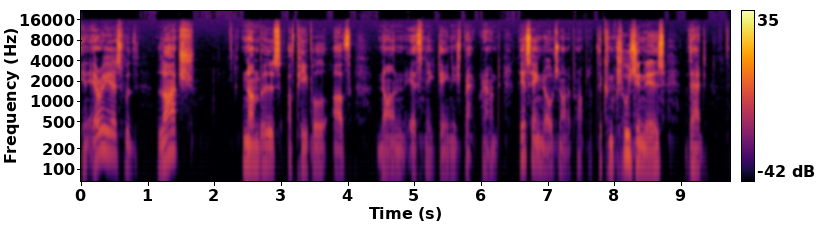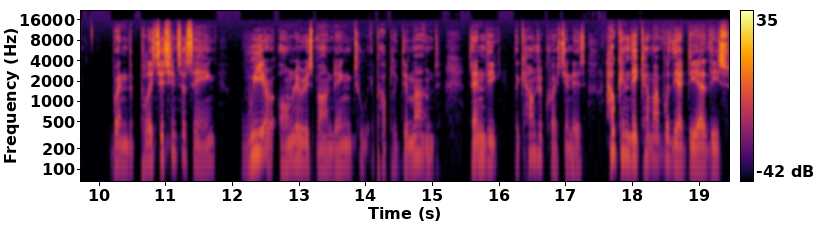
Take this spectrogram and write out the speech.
in areas with large numbers of people of non ethnic Danish background, they're saying no, it's not a problem. The conclusion is that when the politicians are saying we are only responding to a public demand, then the, the counter question is how can they come up with the idea, this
